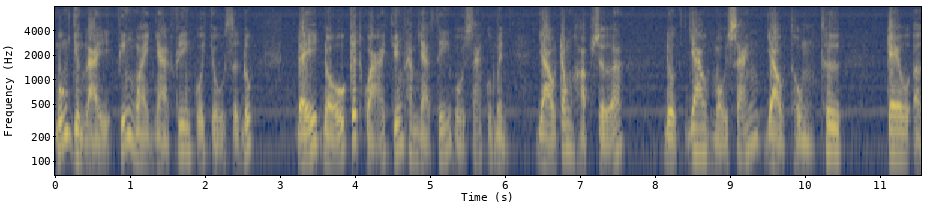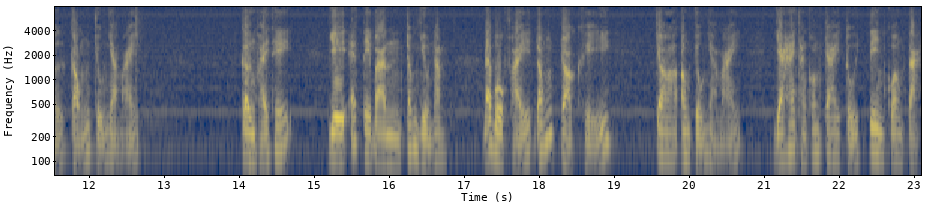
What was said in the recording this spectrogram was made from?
muốn dừng lại phía ngoài nhà riêng của chủ sự đúc để đổ kết quả chuyến thăm nhà xí buổi sáng của mình vào trong hộp sữa được giao mỗi sáng vào thùng thư treo ở cổng chủ nhà máy. Cần phải thế, vì Esteban trong nhiều năm đã buộc phải đóng trò khỉ cho ông chủ nhà máy và hai thằng con trai tuổi teen của ông ta.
